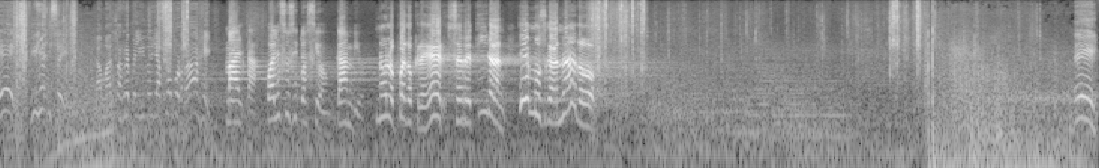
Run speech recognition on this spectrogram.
¡Eh! ¡Fíjense! La Malta ha repelido ya su abordaje. Malta, Cambio. No lo puedo creer. Se retiran. Hemos ganado. ¡Eh!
